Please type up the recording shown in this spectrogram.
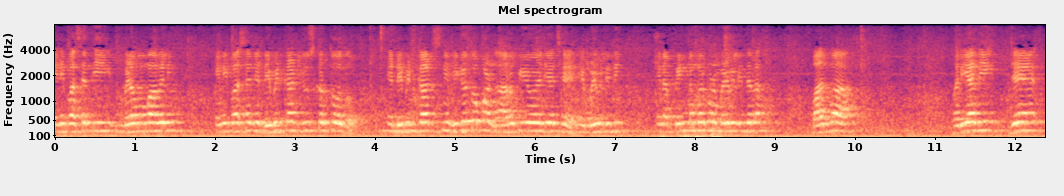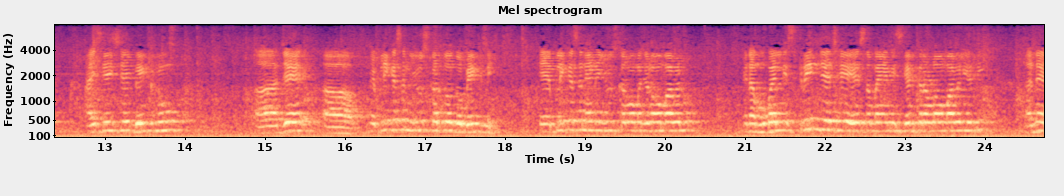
એની પાસેથી મેળવવામાં આવેલી. એની પાસે જે ડેબિટ કાર્ડ યુઝ કરતો હતો, એ ડેબિટ કાર્ડ્સની વિગતો પણ આરોપીઓએ જે છે એ મેળવી લીધી. એના પિન નંબર પણ મેળવી લીધેલા. બાદમાં ફરિયાદી જે આઈસીઆઈસીઆઈ બેંકનું જે એપ્લિકેશન યુઝ કરતો હતો બેંકની, એ એપ્લિકેશન એને યુઝ કરવામાં જણાવવામાં આવેલું. એના મોબાઈલની સ્ક્રીન જે છે એ સમયે એની શેર કરાવવામાં આવેલી હતી. અને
